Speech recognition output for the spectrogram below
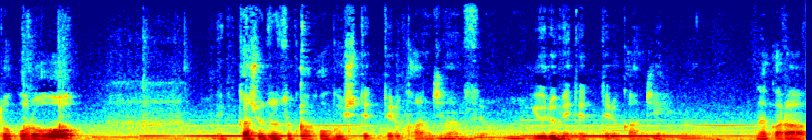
ところを一箇所ずつこうほぐしてってる感じなんですよ、緩めてってる感じ。だから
